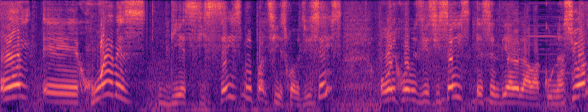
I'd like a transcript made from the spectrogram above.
Hoy, eh, jueves 16, me parece, sí, es jueves 16. Hoy, jueves 16, es el día de la vacunación.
